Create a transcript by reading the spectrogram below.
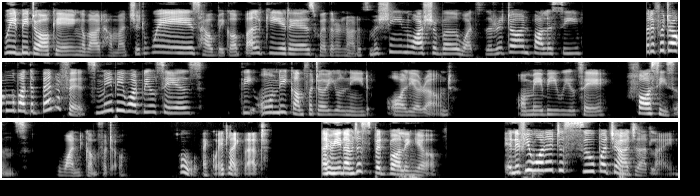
we'd be talking about how much it weighs, how big or bulky it is, whether or not it's machine washable, what's the return policy. But if we're talking about the benefits, maybe what we'll say is the only comforter you'll need all year round. Or maybe we'll say four seasons, one comforter. Oh, I quite like that. I mean, I'm just spitballing here. And if you wanted to supercharge that line,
